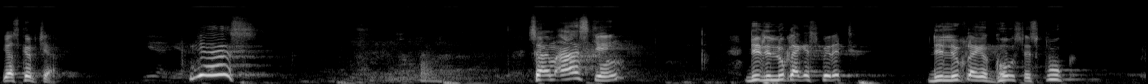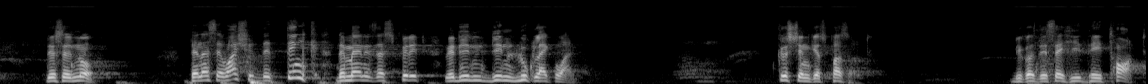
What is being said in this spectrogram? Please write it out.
your scripture? Yeah, yeah. Yes. So I'm asking, did he look like a spirit? Did he look like a ghost, a spook? They said no. Then I said, why should they think the man is a spirit when he didn't, didn't look like one? Christian gets puzzled because they say he, they thought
